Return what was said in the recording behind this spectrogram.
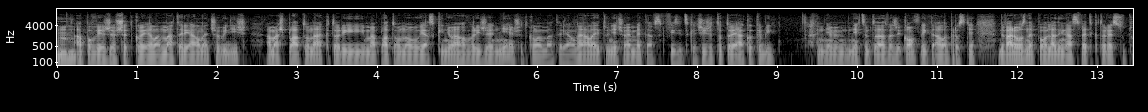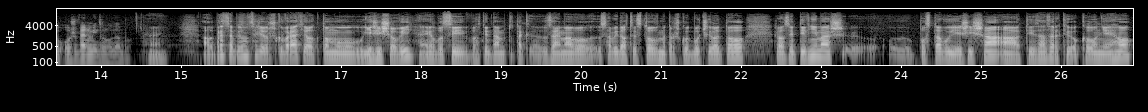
mm-hmm. a povie, že všetko je len materiálne, čo vidíš. A máš Platona, ktorý má Platónovú jaskyňu a hovorí, že nie je všetko len materiálne, ale je tu niečo aj metafyzické. Čiže toto je ako keby neviem, nechcem to nazvať, že konflikt, ale proste dva rôzne pohľady na svet, ktoré sú tu už veľmi dlhú dobu. Hej. Ale predsa by som sa trošku vrátil k tomu Ježišovi, hej, lebo si vlastne tam to tak zaujímavo sa vydal cestou, sme trošku odbočili od toho, že vlastne ty vnímaš postavu Ježiša a tie zázraky okolo neho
